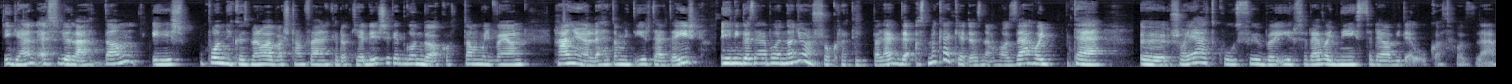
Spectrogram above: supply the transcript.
Igen, ezt ugye láttam, és pont miközben olvastam fel neked a kérdéseket, gondolkodtam, hogy vajon hány olyan lehet, amit írtál te is. Én igazából nagyon sokra tippelek, de azt meg kell kérdeznem hozzá, hogy te ö, saját kódfűből írtad-e, vagy nézted-e a videókat hozzá?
